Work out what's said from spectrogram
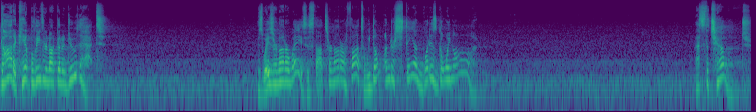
God, I can't believe you're not going to do that. His ways are not our ways, His thoughts are not our thoughts. We don't understand what is going on. That's the challenge,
